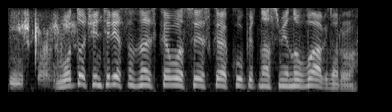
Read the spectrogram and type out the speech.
не скажешь. Вот очень интересно знать, кого ЦСКА купит на смену Вагнеру,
